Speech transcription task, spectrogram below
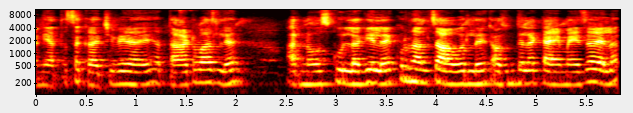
आणि आता सकाळची वेळ आहे. आता आठ वाजल्यात. अर्णव स्कूलला गेलाय. कुणालचं आवरलंय. अजून त्याला टाइम आहे जायला.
